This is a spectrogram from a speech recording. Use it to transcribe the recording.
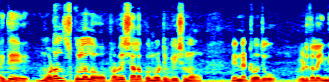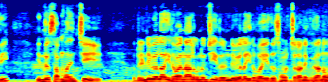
అయితే మోడల్ స్కూళ్ళలో ప్రవేశాలకు నోటిఫికేషను నిన్నటి రోజు విడుదలైంది. ఇందుకు సంబంధించి రెండు వేల ఇరవై నాలుగు నుంచి రెండు వేల ఇరవై ఐదు సంవత్సరానికి గాను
